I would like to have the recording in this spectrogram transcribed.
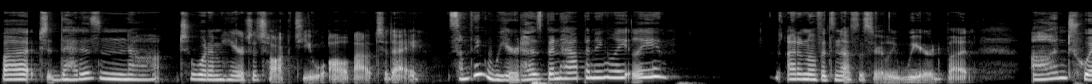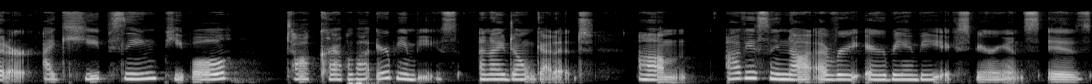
But that is not what I'm here to talk to you all about today. Something weird has been happening lately. I don't know if it's necessarily weird, but on Twitter, I keep seeing people talk crap about Airbnbs, and I don't get it. Um, obviously, not every Airbnb experience is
